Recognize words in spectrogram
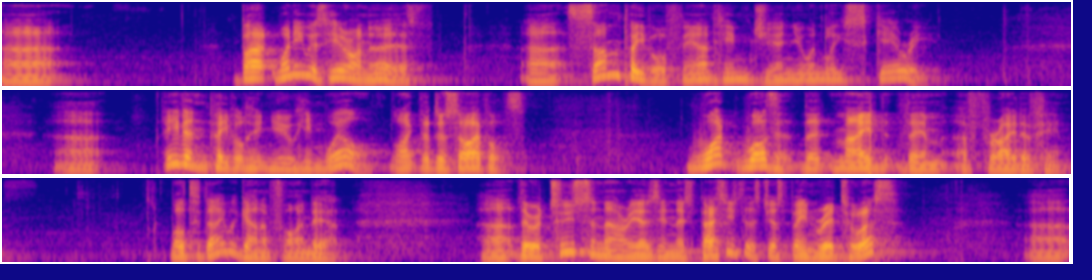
Uh, but when he was here on earth, uh, some people found him genuinely scary. Uh, even people who knew him well, like the disciples. What was it that made them afraid of him? Well, today we're going to find out. Uh, there are two scenarios in this passage that's just been read to us uh,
